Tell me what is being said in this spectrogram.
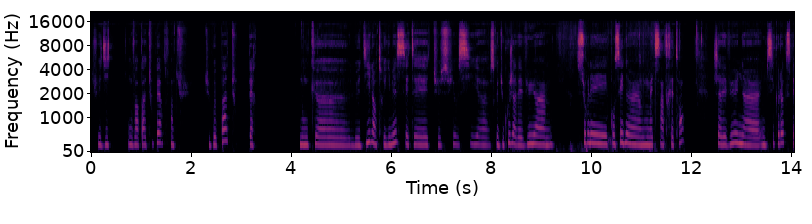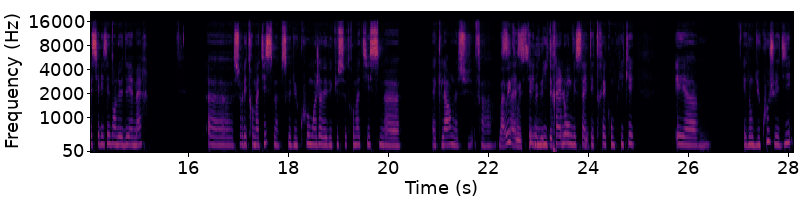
je lui ai dit on va pas tout perdre. Enfin, tu tu peux pas tout perdre. Donc euh, le deal entre guillemets, c'était tu suis aussi euh, parce que du coup j'avais vu euh, sur les conseils de mon médecin traitant, j'avais vu une, une psychologue spécialisée dans le DMR euh, sur les traumatismes, parce que du coup, moi, j'avais vécu ce traumatisme euh, avec l'arme. Enfin, bah oui, c'était une nuit très longue et ça a été très compliqué. Et, euh, et donc, du coup, je lui ai dit,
